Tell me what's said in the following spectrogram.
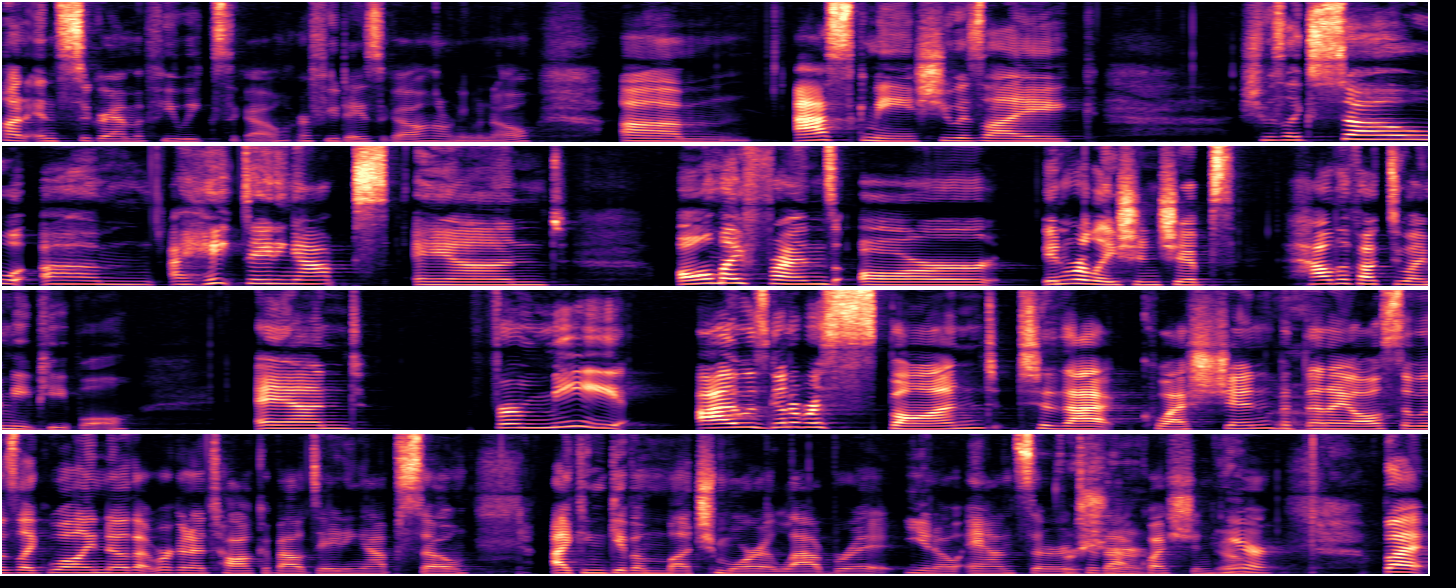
on Instagram a few weeks ago or a few days ago. I don't even know. Um, ask me. She was like, she was like, so um, I hate dating apps and all my friends are in relationships. How the fuck do I meet people? And for me, I was gonna respond to that question, but then uh-huh. I also was like, well, I know that we're gonna talk about dating apps, so I can give a much more elaborate, you know, answer For to sure. that question Yeah. here. But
